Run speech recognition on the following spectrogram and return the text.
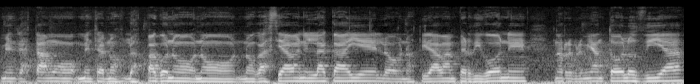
mientras estamos mientras nos- los pacos no, no- nos gaseaban en la calle lo- nos tiraban perdigones nos reprimían todos los días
